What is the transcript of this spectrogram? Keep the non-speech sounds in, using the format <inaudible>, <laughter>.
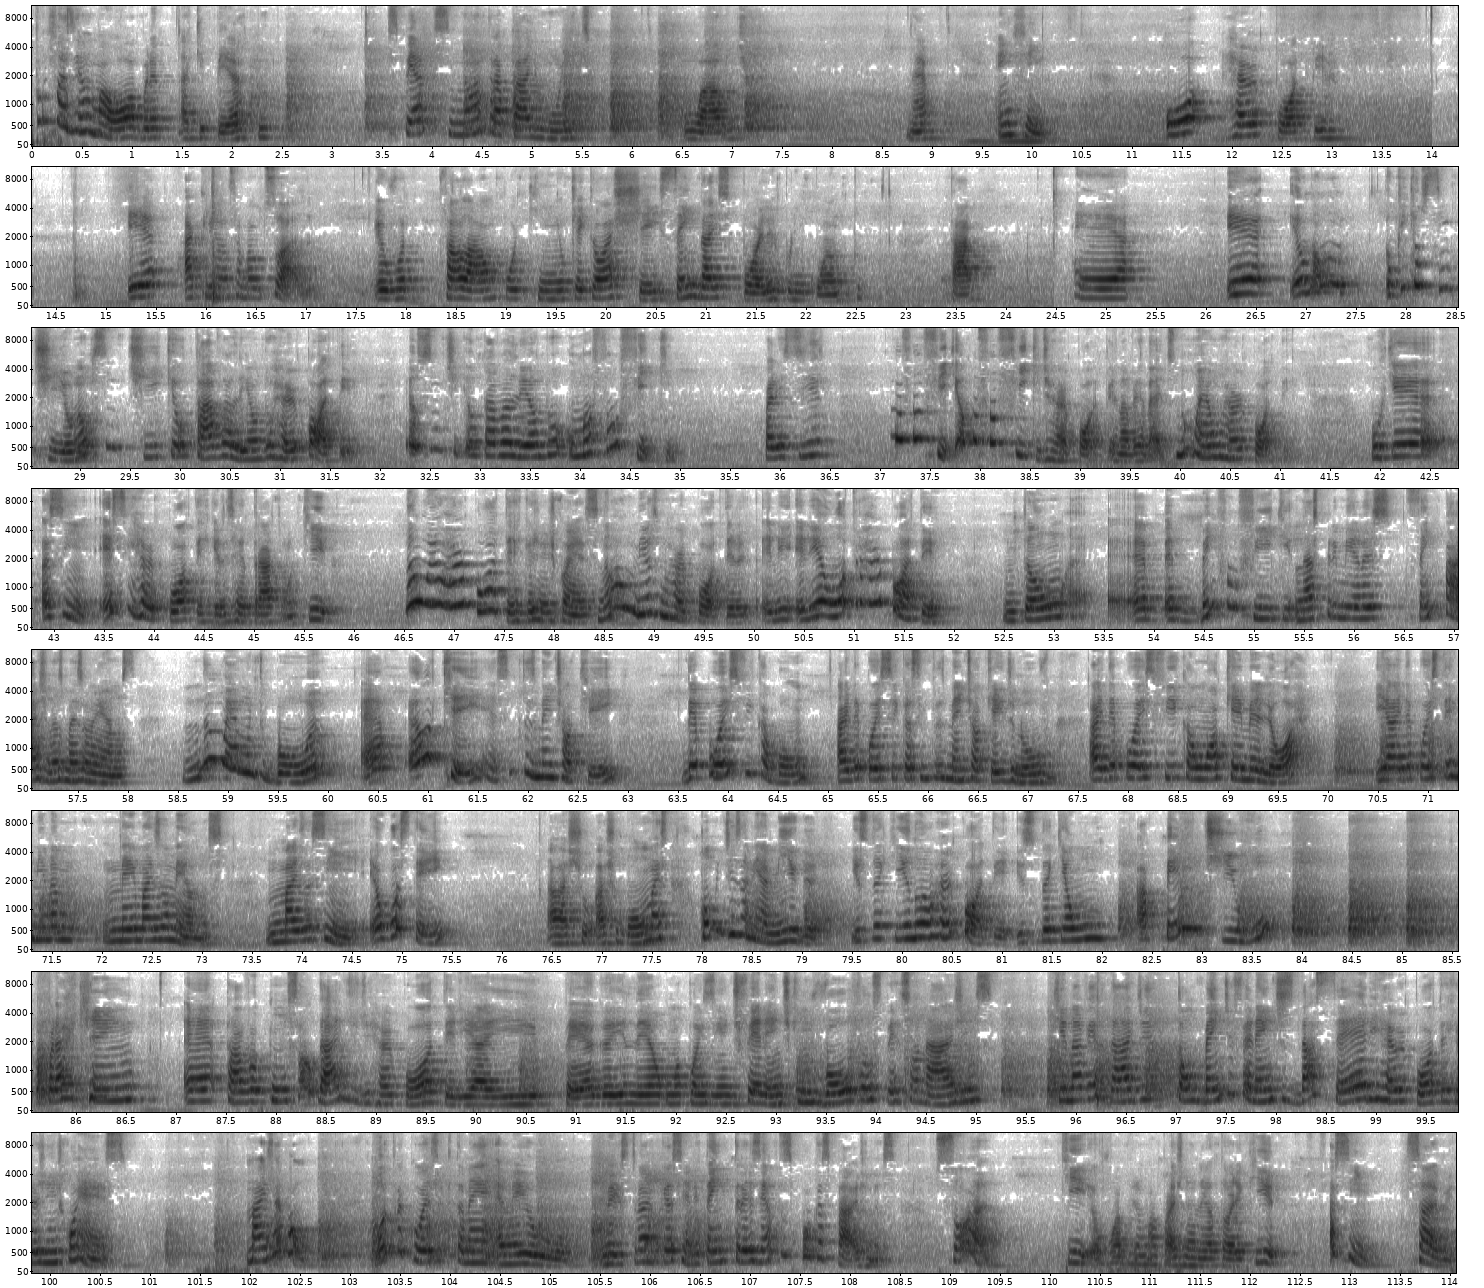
estão fazendo uma obra aqui perto. Espero que isso não atrapalhe muito o áudio, né? Enfim, o Harry Potter e a Criança Amaldiçoada. Eu vou falar um pouquinho o que, que eu achei, sem dar spoiler por enquanto, tá? É, e eu não. O que, que eu senti? Eu não senti que eu tava lendo Harry Potter. Eu senti que eu tava lendo uma fanfic. Parecia uma fanfic. É uma fanfic de Harry Potter, na verdade. Não é um Harry Potter. Porque, assim, esse Harry Potter que eles retratam aqui não é o Harry Potter que a gente conhece. Não é o mesmo Harry Potter. Ele, ele é outro Harry Potter. Então, é, é, é bem fanfic. Nas primeiras 100 páginas, mais ou menos. Não é muito boa. É, é ok. É simplesmente ok. Depois fica bom. Aí depois fica simplesmente ok de novo. Aí depois fica um ok melhor. E aí depois termina meio mais ou menos. Mas assim, eu gostei. Acho, acho bom, mas como diz a minha amiga, isso daqui não é um Harry Potter. Isso daqui é um aperitivo para quem é, tava com saudade de Harry Potter e aí pega e lê alguma coisinha diferente que envolva os personagens que na verdade estão bem diferentes da série Harry Potter que a gente conhece. Mas é bom. Outra coisa que também é meio, meio estranho, porque assim, ele tem 300 e poucas páginas. Só que, eu vou abrir uma página aleatória aqui, assim, sabe?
